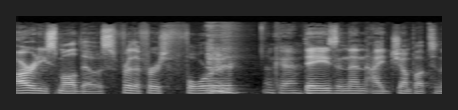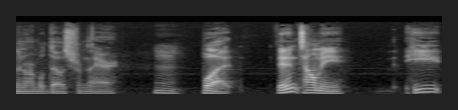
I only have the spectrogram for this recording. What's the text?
already small dose for the first four Okay. days, and then I jump up to the normal dose from there. Hmm. But they didn't tell me. He,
